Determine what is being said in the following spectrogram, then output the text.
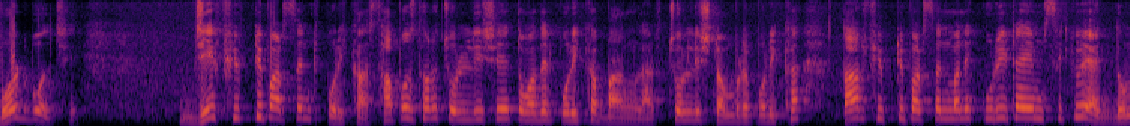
বোর্ড বলছে, যে ফিফটি পার্সেন্ট পরীক্ষা সাপোজ ধরো চল্লিশে তোমাদের পরীক্ষা বাংলার, চল্লিশ নম্বরের পরীক্ষা, তার ফিফটি পার্সেন্ট মানে কুড়িটা এমসিকিউ একদম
